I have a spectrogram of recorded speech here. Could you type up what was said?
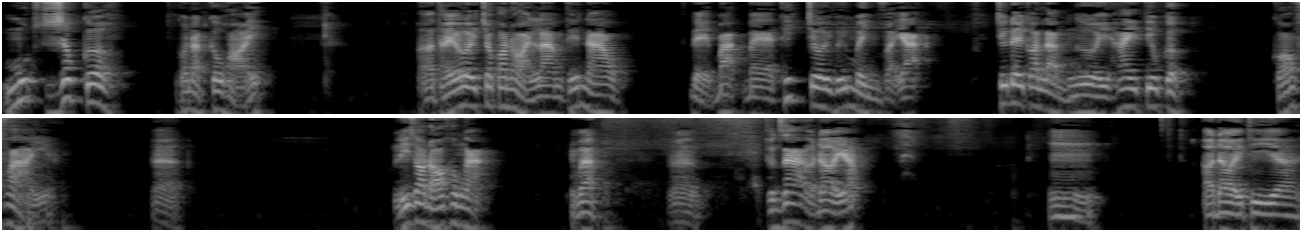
mút joker. Có đặt câu hỏi. À, thầy ơi cho con hỏi làm thế nào để bạn bè thích chơi với mình vậy ạ? Trước đây con là người hay tiêu cực. Có phải à, lý do đó không ạ? Vâng. À, thực ra ở đời á ở đời thì à,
